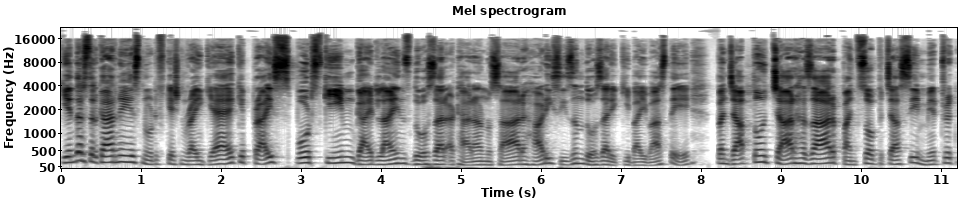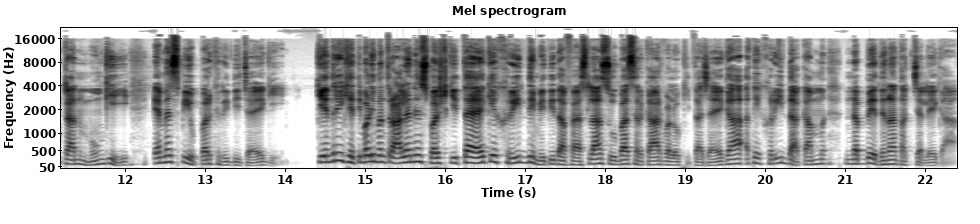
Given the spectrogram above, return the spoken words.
ਕੇਂਦਰ ਸਰਕਾਰ ਨੇ ਇਸ ਨੋਟੀਫਿਕੇਸ਼ਨ ਰਾਹੀਂ ਕਿਹਾ ਹੈ ਕਿ ਪ੍ਰਾਈਸ ਸਪੋਰਟ ਸਕੀਮ ਗਾਈਡਲਾਈਨਸ 2018 ਅਨੁਸਾਰ ਹਾੜੀ ਸੀਜ਼ਨ 2021-22 ਵਾਸਤੇ ਪੰਜਾਬ ਤੋਂ 4585 ਮੀਟ੍ਰਿਕ ਟਨ ਮੂੰਗੀ ਐਮਐਸਪੀ ਉੱਪਰ ਖਰੀਦੀ ਜਾਏਗੀ। ਕੇਂਦਰੀ ਖੇਤੀਬਾੜੀ ਮੰਤਰਾਲੇ ਨੇ ਸਪਸ਼ਟ ਕੀਤਾ ਹੈ ਕਿ ਖਰੀਦ ਦੀ ਮਿਤੀ ਦਾ ਫੈਸਲਾ ਸੂਬਾ ਸਰਕਾਰ ਵੱਲੋਂ ਕੀਤਾ ਜਾਏਗਾ ਅਤੇ ਖਰੀਦ ਦਾ ਕੰਮ 90 ਦਿਨਾਂ ਤੱਕ ਚੱਲੇਗਾ।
